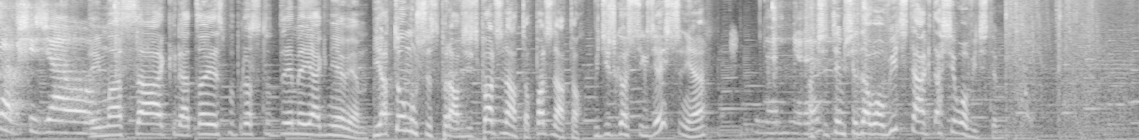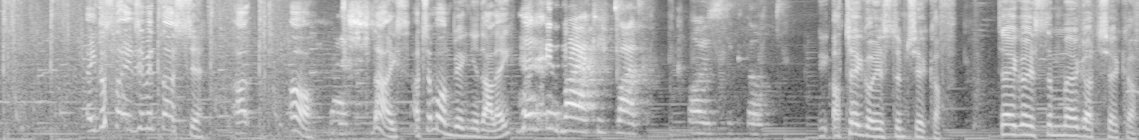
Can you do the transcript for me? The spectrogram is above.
Co tam się działo? Ej, masakra, to jest po prostu dymy jak nie wiem. Ja to muszę sprawdzić, patrz na to, patrz na to. Widzisz gości gdzieś, czy nie? Nie, nie. A czy tym się da łowić? Tak, da się łowić tym. Ej, dostaję 19. A, o, nice. A czemu on biegnie dalej? Chyba jakiś bug. Oj, zniknął. I- A tego jestem ciekaw. Tego jestem mega ciekaw.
